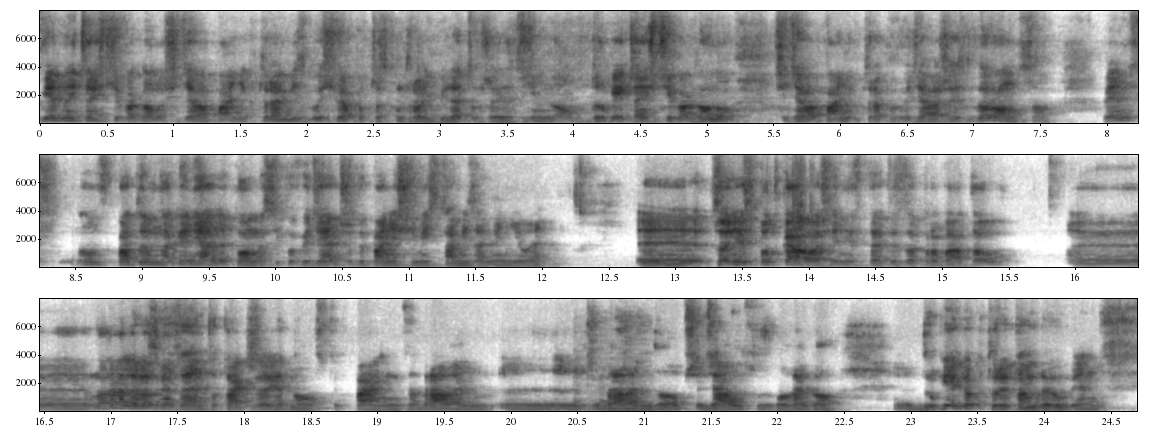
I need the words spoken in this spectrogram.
W jednej części wagonu siedziała pani, która mi zgłosiła podczas kontroli biletów, że jest zimno. W drugiej części wagonu siedziała pani, która powiedziała, że jest gorąco. Więc no, wpadłem na genialny pomysł i powiedziałem, żeby panie się miejscami zamieniły. E, Co nie spotkało się niestety z aprobatą. Yy, No ale rozwiązałem to tak, że jedną z tych pań zabrałem, yy, zabrałem do przedziału służbowego yy, drugiego, który tam był, więc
